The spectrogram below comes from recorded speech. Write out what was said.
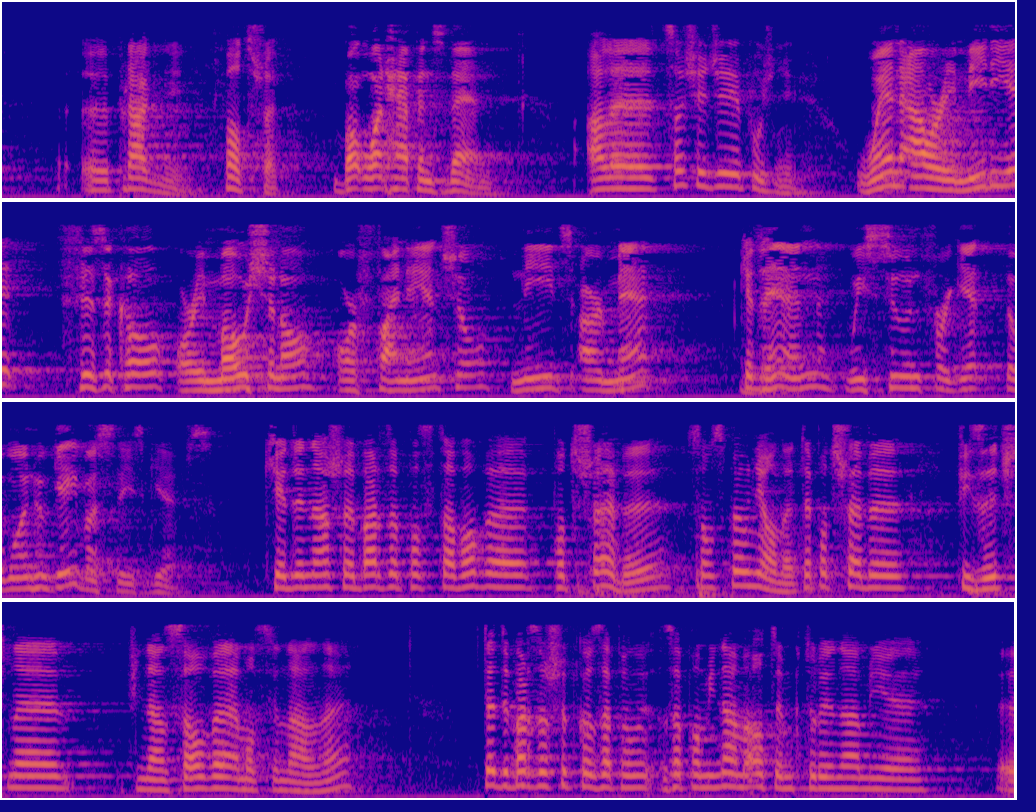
y, pragnień, potrzeb. But what happens then? Ale co się dzieje później? When our immediate physical or emotional or financial needs are met, Kiedy- then we soon forget the one who gave us these gifts. Kiedy nasze bardzo podstawowe potrzeby są spełnione, te potrzeby fizyczne, finansowe, emocjonalne, wtedy bardzo szybko zapo- zapominamy o tym, który nam je y,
